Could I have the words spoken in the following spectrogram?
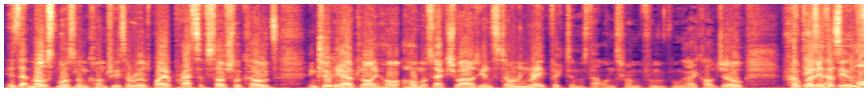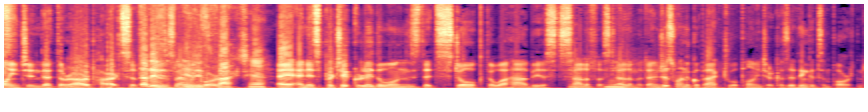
is that most Muslim countries are ruled by oppressive social codes, including outlawing ho- homosexuality and stoning rape victims. That one's from, from, from a guy called Joe. Well, These he the has a point in that there are parts of That the is- Islamic it is fact, yeah. Uh, and it's particularly the ones that stoke the Wahhabist Mm, Salafist element. And I just want to go back to a pointer because I think it's important.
